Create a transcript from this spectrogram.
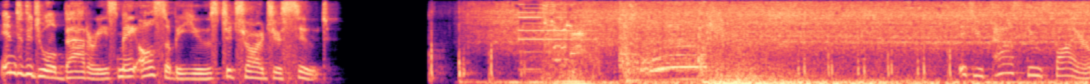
Individual batteries may also be used to charge your suit. If you pass through fire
